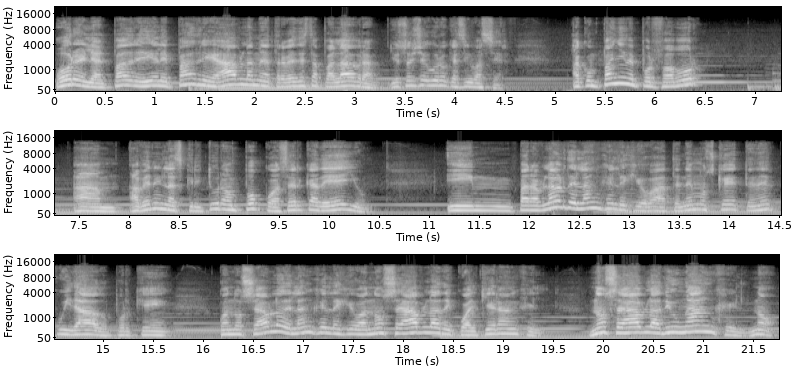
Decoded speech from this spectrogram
Órale al Padre, dígale, Padre, háblame a través de esta palabra. Yo estoy seguro que así va a ser. Acompáñeme, por favor, a, ver en la escritura un poco acerca de ello. Y mm, para hablar del ángel de Jehová tenemos que tener cuidado porque cuando se habla del ángel de Jehová no se habla de cualquier ángel, no se habla de un ángel, no.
